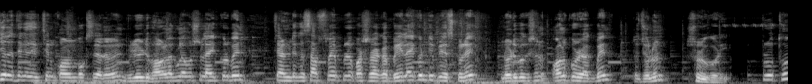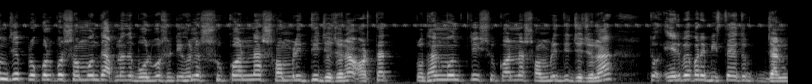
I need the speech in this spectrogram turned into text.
জেলা থেকে দেখছেন কমেন্ট বক্সে জানাবেন। ভিডিওটি ভালো লাগলে অবশ্যই লাইক করবেন। চ্যানেলটিকে সাবস্ক্রাইব করে পাশে রাখা বেল আইকনটি প্রেস করে নোটিফিকেশন অল করে রাখবেন। তো চলুন শুরু করি। প্রথম যে প্রকল্প সম্বন্ধে আপনাদের বলব সেটি হলো সুকন্যা সমৃদ্ধি যোজনা, অর্থাৎ প্রধানমন্ত্রী সুকন্যা সমৃদ্ধি যোজনা। তো এর ব্যাপারে বিস্তারিত জানব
